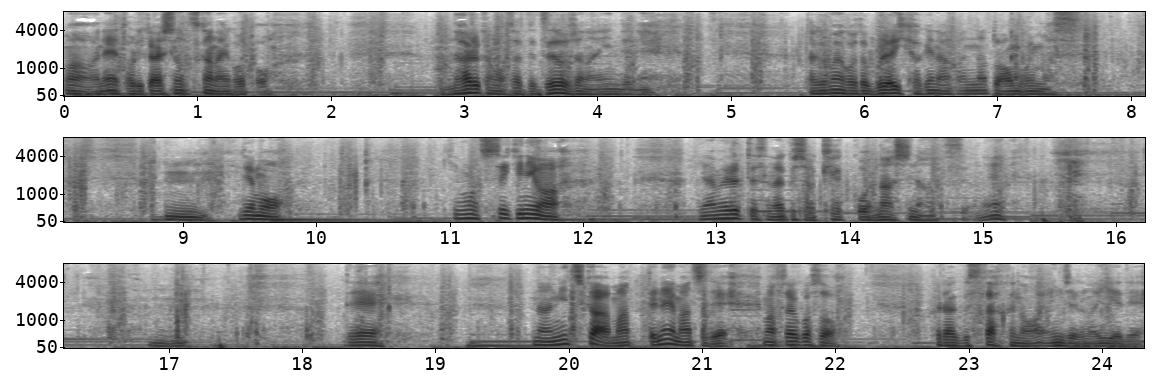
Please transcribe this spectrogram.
まあね取り返しのつかないことなる可能性ってゼロじゃないんでね。うまいことブレーキかけなあかんなとは思います。うん。でも気持ち的にはやめるって選択肢は結構なしなんですよね。うん。で何日か待ってね街で。まあそれこそフラッグスタッフのエンジェルの家で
